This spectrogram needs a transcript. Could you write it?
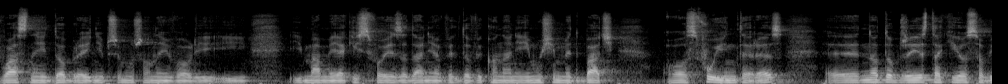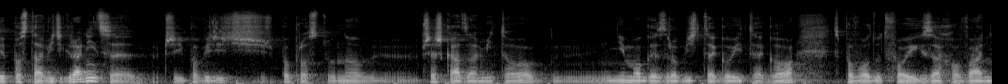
własnej, dobrej, nieprzymuszonej woli i, i mamy jakieś swoje zadania do wykonania i musimy dbać o swój interes, e, no dobrze jest takiej osobie postawić granicę, czyli powiedzieć po prostu, no przeszkadza mi to, nie mogę zrobić tego i tego, z powodu Twoich zachowań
